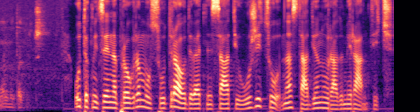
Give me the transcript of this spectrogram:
naravno, takmičenje. Utakmica je na programu sutra od 19 sati u Užicu na stadionu Radomir Antić.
